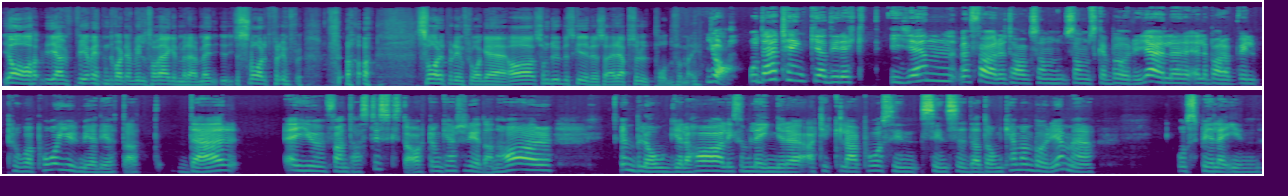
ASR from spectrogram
Ja, jag, jag, vet inte vart jag vill ta vägen med det här, men svaret på din, svaret på din fråga är, ja, som du beskriver så är det absolut podd för mig. Ja, och där tänker jag direkt igen med företag som, som ska börja eller, eller bara vill prova på ljudmediet att där är ju en fantastisk start. De kanske redan har en blogg eller har liksom längre artiklar på sin, sin sida. De kan man börja med att spela in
